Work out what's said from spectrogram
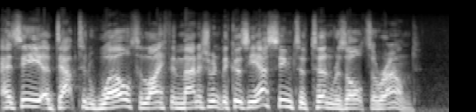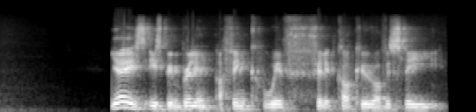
has he adapted well to life in management? Because he has seemed to turned results around. Yeah, he's, he's been brilliant. I think with Phillip Cocu, obviously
